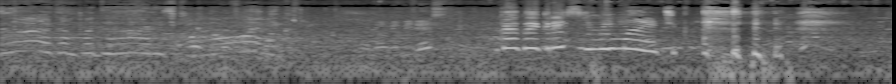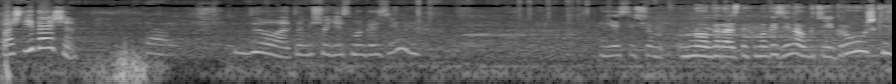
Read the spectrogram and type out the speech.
Да, там подарочки, гномик. Какой красивый мальчик. Пошли дальше? Да. Да, там еще есть магазины. Есть еще много разных магазинов, где игрушки.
